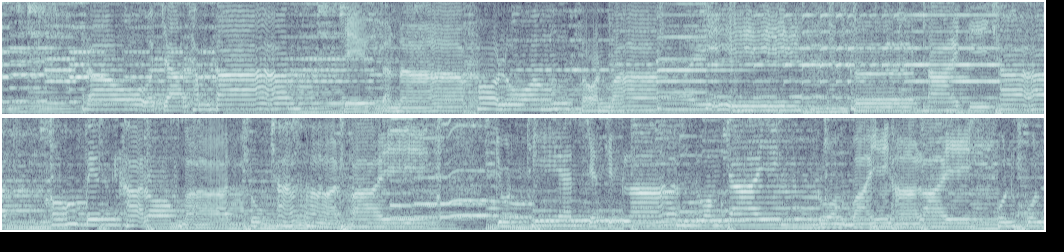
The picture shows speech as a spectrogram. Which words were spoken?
ำ เราจะทำตามเจตนาพ่อหลวงสอนไว้เกิดตายกี่ชาติ ขอเป็นข้ารองบาททุกชาติไป จุดเทียนเจ็ดสิบล้านดวงใจ รวมไว้อาลัยคุณคุณ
